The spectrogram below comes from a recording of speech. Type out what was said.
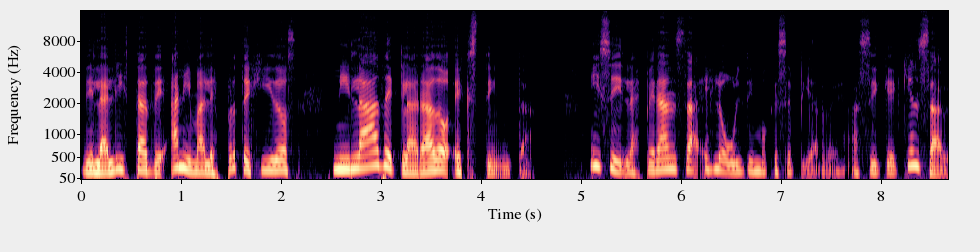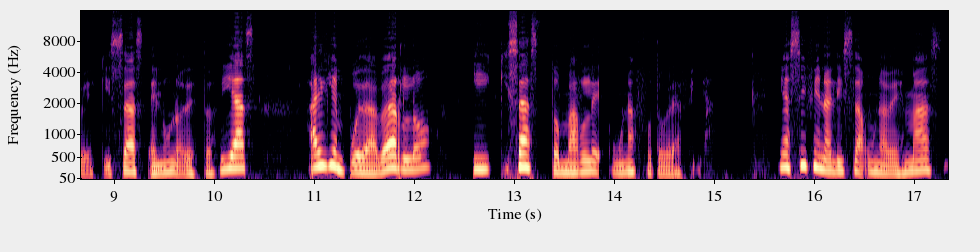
de la lista de animales protegidos ni la ha declarado extinta. Y sí, la esperanza es lo último que se pierde, así que quién sabe, quizás en uno de estos días alguien pueda verlo y quizás tomarle una fotografía. Y así finaliza una vez más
